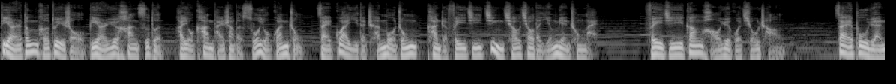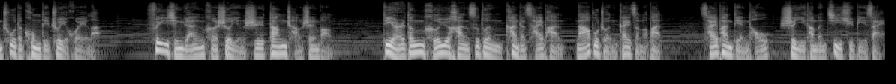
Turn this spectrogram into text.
蒂尔登和对手比尔·约翰斯顿还有看台上的所有观众在怪异的沉默中看着飞机静悄悄地迎面冲来。飞机刚好越过球场，在不远处的空地坠毁了，飞行员和摄影师当场身亡。蒂尔登和约翰斯顿看着裁判拿不准该怎么办，裁判点头示意他们继续比赛。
